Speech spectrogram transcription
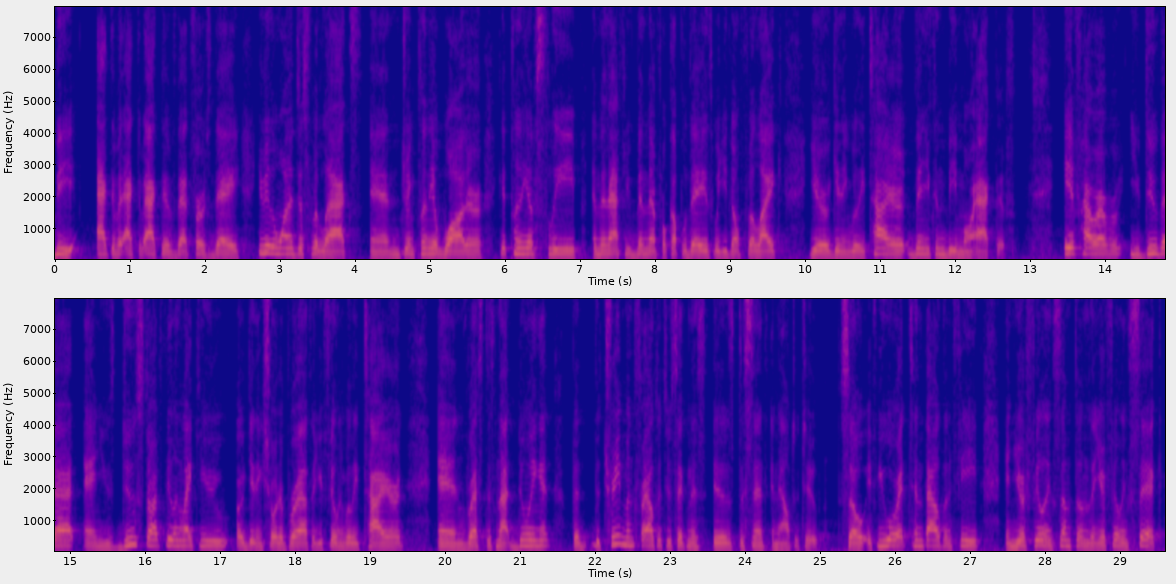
be active, active, active that first day, you really want to just relax and drink plenty of water, get plenty of sleep, and then after you've been there for a couple of days where you don't feel like you're getting really tired, then you can be more active. If, however, you do that and you do start feeling like you are getting short of breath or you're feeling really tired and rest is not doing it, the, the treatment for altitude sickness is descent in altitude. So if you are at 10,000 feet and you're feeling symptoms and you're feeling sick,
